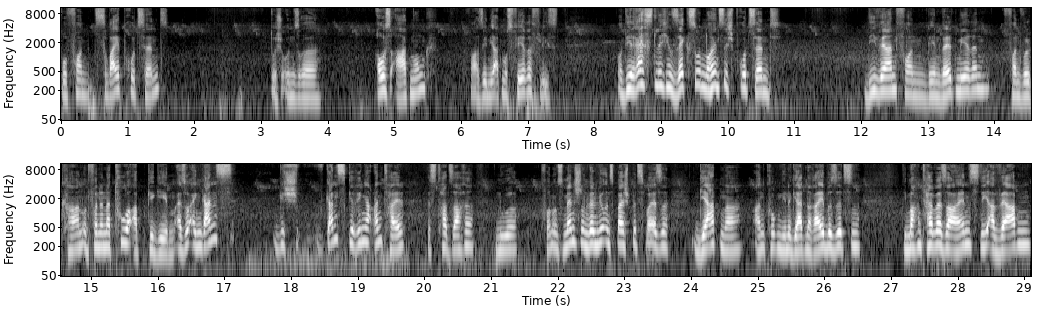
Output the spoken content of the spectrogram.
wovon 2% durch unsere Ausatmung quasi in die Atmosphäre fließt. Und die restlichen 96 die werden von den Weltmeeren, von Vulkanen und von der Natur abgegeben. Also ein ganz, ganz geringer Anteil ist Tatsache nur von uns Menschen. Und wenn wir uns beispielsweise Gärtner angucken, die eine Gärtnerei besitzen, die machen teilweise eins, die erwerben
